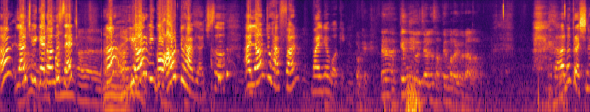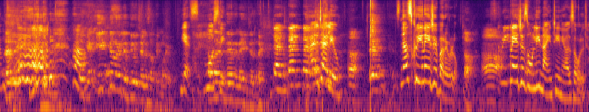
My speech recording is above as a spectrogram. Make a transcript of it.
Uh, lunch we get on the set. Uh, here we go out to have lunch. So I learned to have fun while we are working. okay എന്ന് ചോദിച്ചാലും സത്യം പറയുന്ന ഒരാളാണ് അതാണ് പ്രശ്നം. Yes mostly? I tell you? ഞാൻ സ്ക്രീൻ ഏജേ പറയുള്ളൂ. Screen age is only nineteen years old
